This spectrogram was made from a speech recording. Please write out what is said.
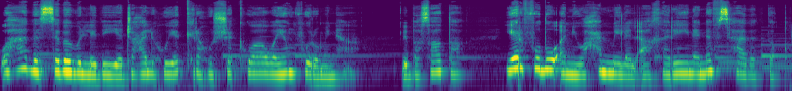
وهذا السبب الذي يجعله يكره الشكوى وينفر منها. ببساطة يرفض أن يحمل الآخرين نفس هذا الثقل.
